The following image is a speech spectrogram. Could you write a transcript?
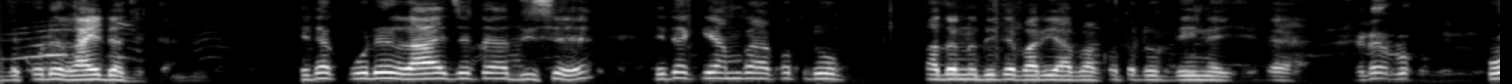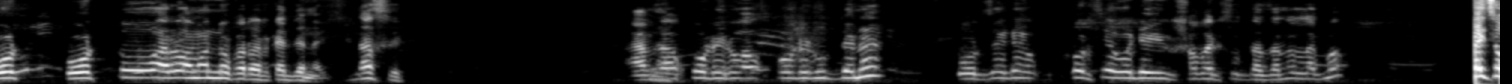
যে কোর্টের রায়টা যেটা। এটা কোর্টের রায় যেটা দিছে, এটা কি আমরা কতটুকু প্রাধান্য দিতে পারি আবার কতটুকু দেই নাই এটা কোর্ট কোর্ট তো আরও অমান্য করার কাজে নাই নাছে আমরা কোর্টের কোর্টের উঠবে না কোর্ট যেটা করছে ওইটাই সবার শ্রদ্ধা জানার লাগবে। খাইছে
